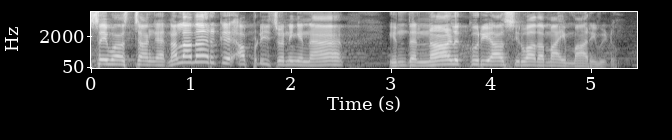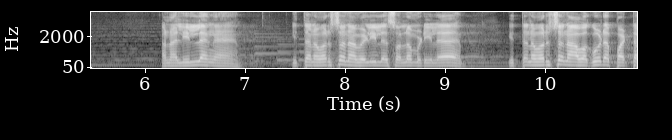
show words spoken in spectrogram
இசை வாசிச்சாங்க. நல்லா தான் இருக்குது அப்படி சொன்னீங்கன்னா இந்த நாளுக்குரிய ஆசீர்வாதமாய் மாறிவிடும். ஆனால் இல்லைங்க. இத்தனை வருஷம் நான் வெளியில் சொல்ல முடியல. இத்தனை வருஷம் நான் அவ கூட பட்ட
